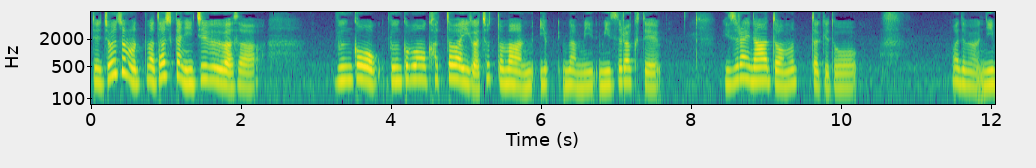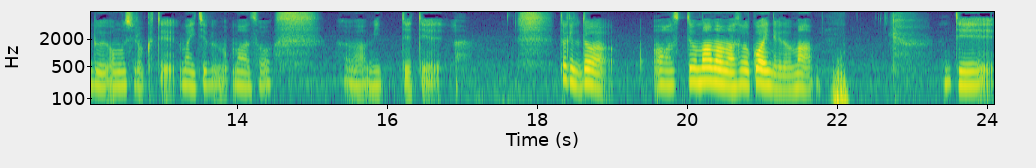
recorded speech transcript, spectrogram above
で、ジョジョも、まあ確かに一部はさ、文庫を、文庫本を買ったはいいが、ちょっとまあ、まあ見、見づらくて、見づらいなとは思ったけど、まあでも2部面白くて、まあ1部も、まあそう、まあ見てて、だけど、だから、あでもまあまあまあ、そこはいいんだけど、まあ、で、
